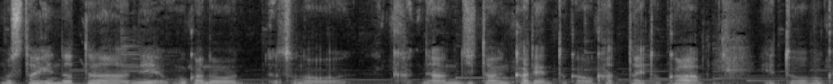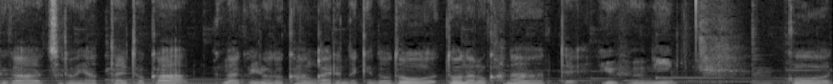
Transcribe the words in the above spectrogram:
もし大変だったらね他のその時短家電とかを買ったりとか、えっと、僕がそれをやったりとか何かいろいろ考えるんだけどどうどうなのかなっていうふうにこ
